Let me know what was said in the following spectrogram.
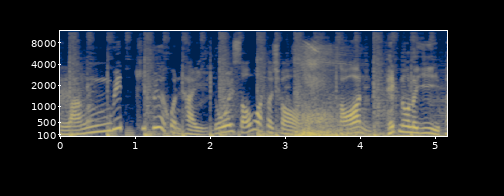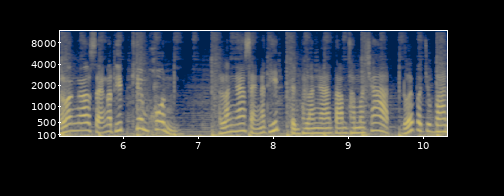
พลังวิทย์ คิดเพื่อคนไทย โดย สวทช ตอนเทคโนโลยี พลังงานแสงอาทิตย์เข้มข้น พลังงานแสงอาทิตย์ เป็นพลังงานตามธรรมชาติ โดยปัจจุบัน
